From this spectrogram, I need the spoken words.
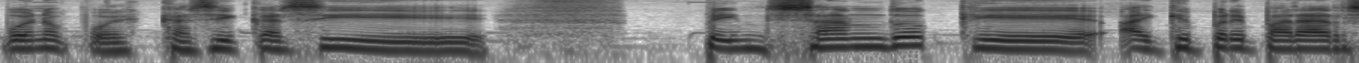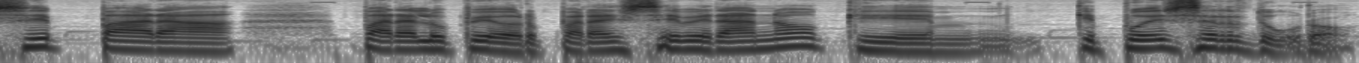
bueno, pues casi, casi pensando que hay que prepararse para, para lo peor, para ese verano que, puede ser duro.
